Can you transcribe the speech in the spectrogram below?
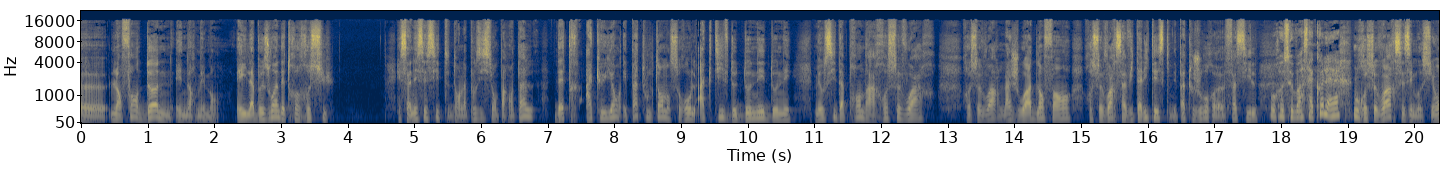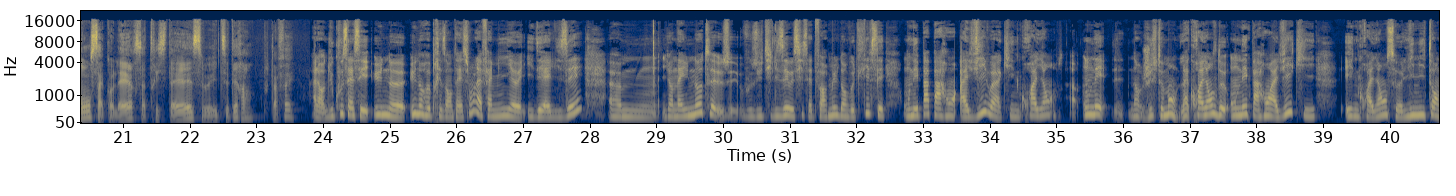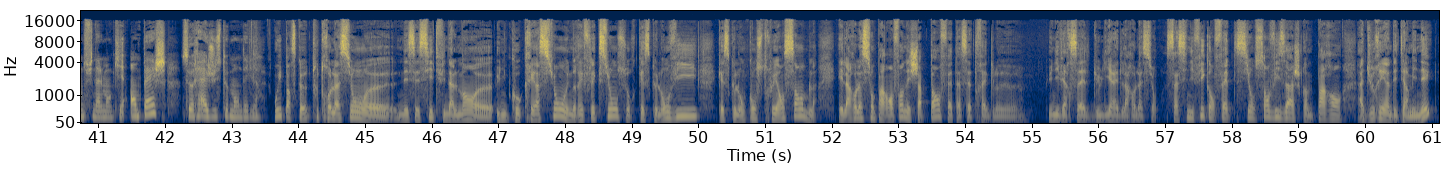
euh, l'enfant donne énormément, et il a besoin d'être reçu? Et ça nécessite, dans la position parentale, d'être accueillant et pas tout le temps dans ce rôle actif de donner, donner, mais aussi d'apprendre à recevoir. Recevoir la joie de l'enfant, recevoir sa vitalité, ce qui n'est pas toujours euh, facile. Ou recevoir sa colère. Ou recevoir ses émotions, sa colère, sa tristesse, euh, etc. Tout à fait. Alors du coup, ça c'est une, une représentation, la famille euh, idéalisée. Euh, il y en a une autre, vous utilisez aussi cette formule dans votre livre, c'est on n'est pas parent à vie, voilà, qui est une croyance. On est, non, justement, la croyance de on est parent à vie qui et une croyance euh, limitante finalement qui empêche ce réajustement des liens. Oui, parce que toute relation euh, nécessite finalement euh, une co-création, une réflexion sur qu'est-ce que l'on vit, qu'est-ce que l'on construit ensemble. Et la relation par enfant n'échappe pas en fait à cette règle universelle du lien et de la relation. Ça signifie qu'en fait, si on s'envisage comme parent à durée indéterminée,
